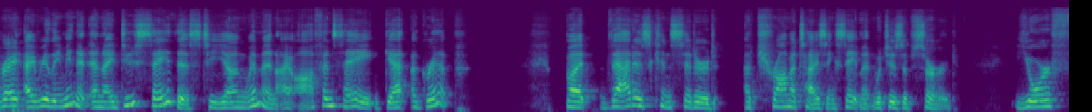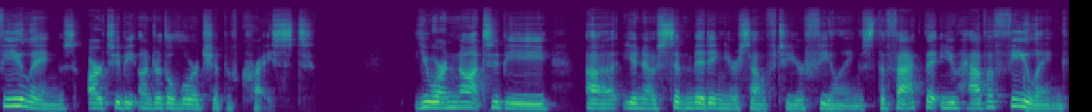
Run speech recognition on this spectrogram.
right I really mean it and I do say this to young women. I often say get a grip. But that is considered a traumatizing statement which is absurd. Your feelings are to be under the lordship of Christ you are not to be uh, you know submitting yourself to your feelings. The fact that you have a feeling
